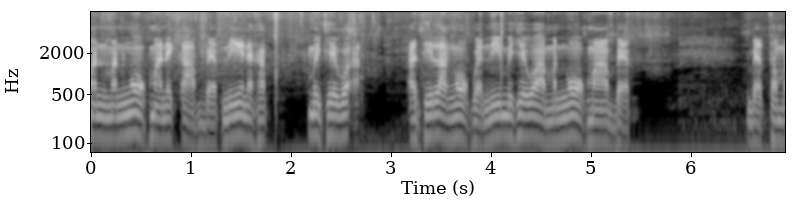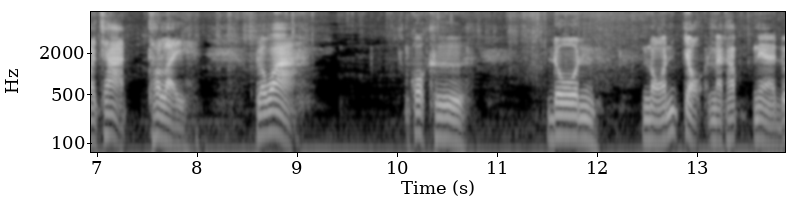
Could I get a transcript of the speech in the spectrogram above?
มันมันงอกมาในกาบแบบนี้นะครับ ไม่ใช่ว่าอันที่รากงอกแบบนี้ไม่ใช่ว่ามันงอกมาแบบแบบธรรมชาติเท่าไหร่ เพราะว่า ก็คือโดนหนอนเจาะนะครับ เนี่ยโด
